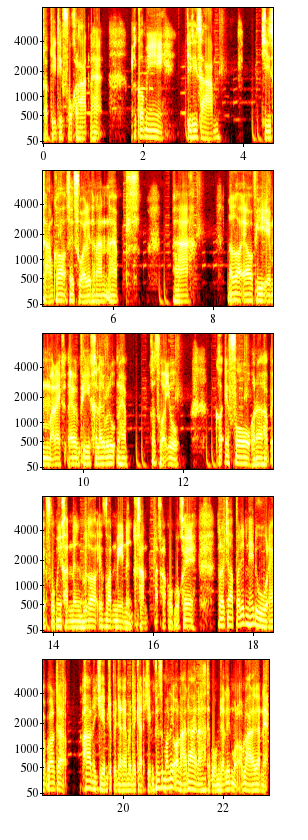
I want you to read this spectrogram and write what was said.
สับ GT4 Class นะฮะ แล้วก็มี GT3 GT3 ก็สวยๆเลยทั้งนั้นนะครับอ่าแล้วก็ LPM อะไร LP คืออะไรก็ไม่รู้นะครับ ก็สวยอยู่ ก็ F4 นะครับ F4 มีคันหนึ่งแล้วก็ F1 มีหนึ่งคันนะครับผมโอเค เราจะไปเล่นให้ดูนะครับว่าจะ ภาพในเกมจะเป็นยังไงบรรยากาศในเกมคือสามารถเล่นออนไลน์ได้นะ แต่ผมจะเล่นโหมดออฟไลน์แล้วกันเนี่ย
